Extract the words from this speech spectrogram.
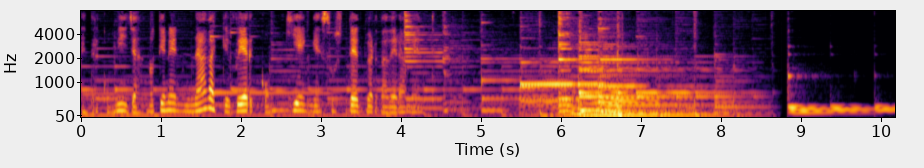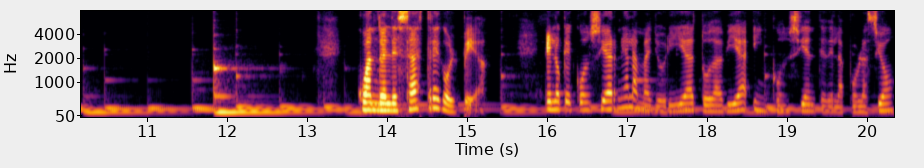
entre comillas, no tiene nada que ver con quién es usted verdaderamente. Cuando el desastre golpea, en lo que concierne a la mayoría todavía inconsciente de la población,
